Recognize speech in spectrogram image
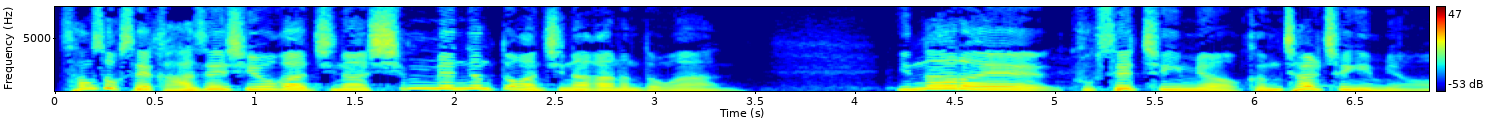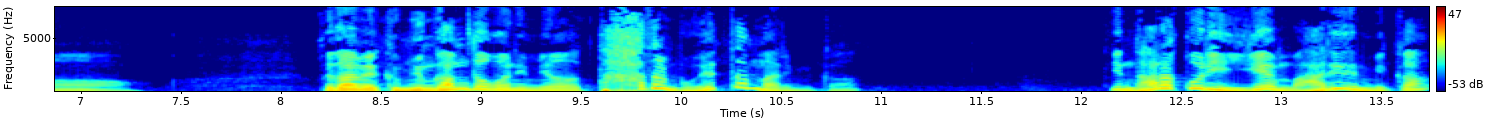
상속세 가세 시효가 지나 십몇 년 동안 지나가는 동안 이 나라의 국세청이며 검찰청이며 그 다음에 금융감독원이며 다들 뭐 했단 말입니까? 이 나라 꼴이 이게 말이 됩니까?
